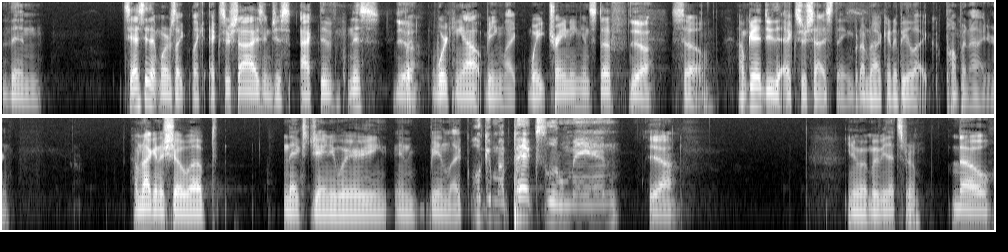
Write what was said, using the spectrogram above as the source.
then see, I see that more as like like exercise and just activeness. Yeah. But working out being like weight training and stuff. Yeah. So I'm gonna do the exercise thing, but I'm not gonna be like pumping iron. I'm not gonna show up next January and being like, "Look at my pecs, little man." Yeah. You know what movie that's from? No,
